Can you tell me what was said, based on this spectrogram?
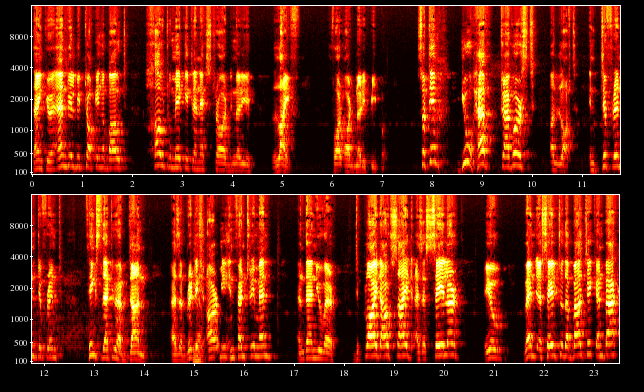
Thank you. And we'll be talking about how to make it an extraordinary life for ordinary people. So, Tim, you have traversed a lot in different, different things that you have done as a British yeah. Army infantryman, and then you were deployed outside as a sailor. You went sailed to the Baltic and back,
